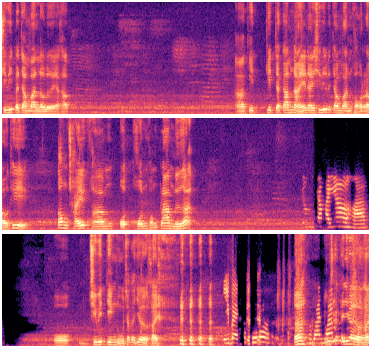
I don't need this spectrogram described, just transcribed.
ชีวิตประจำวันเราเลยอะครับกิจกิจกรรมไหนในชีวิตประจำวันของเราที่ ต้องใช้ความอดทนของกล้ามเนื้อดึงชักเยอะครับ โอ้ชีวิตจริงหนูชักกระเยอะใครตีแบตกับพวกอะวันหนูครับชักกระเยอะใคร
